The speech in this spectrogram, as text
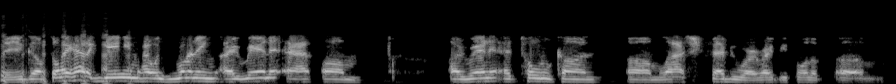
There you go. so I had a game I was running. I ran it at um, I ran it at TotalCon um last February, right before the um,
